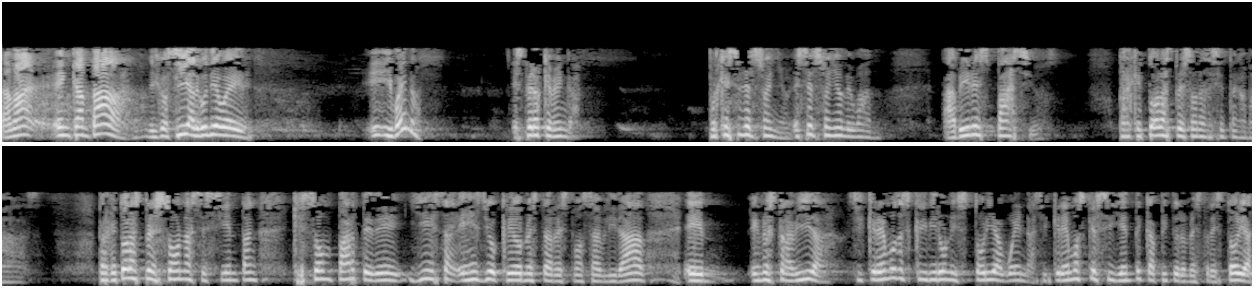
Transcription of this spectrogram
La mamá, encantada, dijo, sí, algún día voy a ir. Y, bueno, espero que venga. Porque ese es el sueño, ese es el sueño de Juan. Abrir espacios para que todas las personas se sientan amadas para que todas las personas se sientan que son parte de, y esa es, yo creo, nuestra responsabilidad eh, en nuestra vida. Si queremos escribir una historia buena, si queremos que el siguiente capítulo de nuestra historia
